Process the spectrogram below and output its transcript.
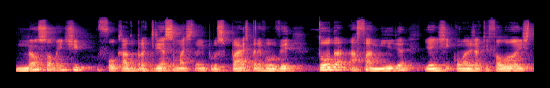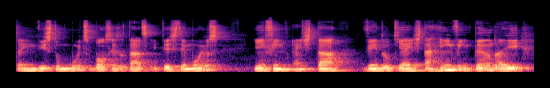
não somente focado para criança, mas também para os pais, para envolver toda a família. E a gente, como a Jaque falou, a gente tem visto muitos bons resultados e testemunhos, e enfim, a gente está vendo que a gente está reinventando aí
